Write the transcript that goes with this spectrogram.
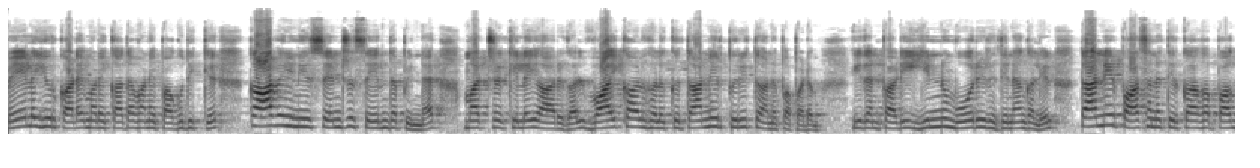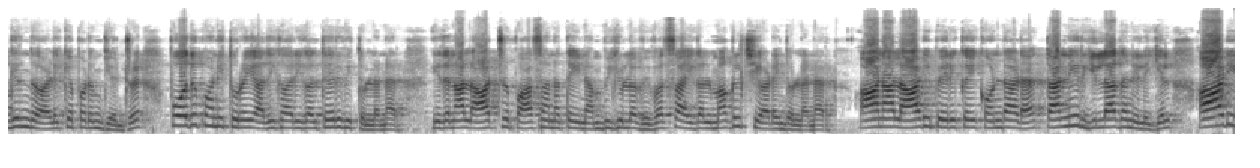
மேலையூர் கடைமடை கதவணை பகுதிக்கு காவிரி நீர் சென்று சேர்ந்த பின்னர் மற்ற கிளை ஆறுகள் வாய்க்கால்களுக்கு தண்ணீர் பிரித்து அனுப்பப்படும். இதன்படி இன்னும் ஓரிரு தினங்களில் தண்ணீர் பாசனத்திற்காக பகிர்ந்து அளிக்கப்படும் என்று பொதுப்பணித்துறை அதிகாரிகள் தெரிவித்துள்ளனர். இதனால் ஆற்று பாசனத்தை நம்பியுள்ள விவசாயிகள் மகிழ்ச்சி அடைந்துள்ளனர். ஆனால் ஆடிப்பெருக்கை கொண்டாட தண்ணீர் இல்லாத நிலையில் ஆடி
